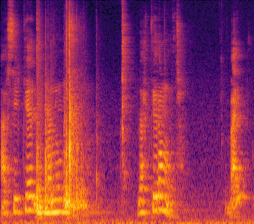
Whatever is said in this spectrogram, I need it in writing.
Así que les mando un besito. Las quiero mucho. Bye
